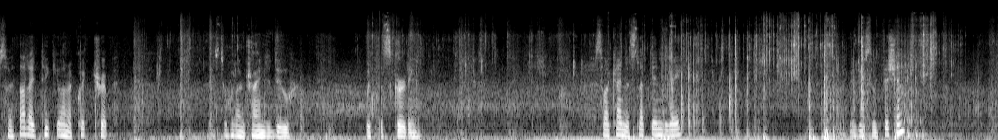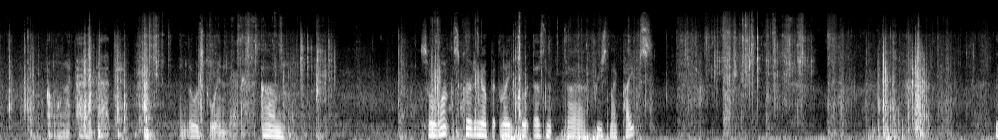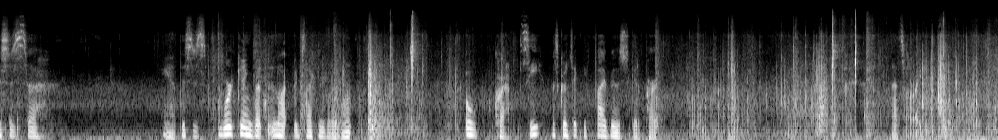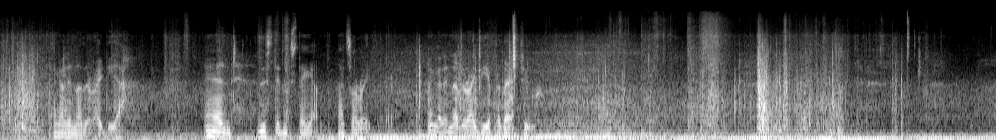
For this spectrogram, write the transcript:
So I thought I'd take you on a quick trip as to what I'm trying to do with the skirting. So I kind of slept in today. I'm going to do some fishing. I want to add that. And those go in there. Um, so I want the skirting up at night so it doesn't uh, freeze my pipes. This is, uh, yeah, this is working, but not exactly what I want. Oh, crap. See? That's going to take me five minutes to get apart. That's all right. I got another idea. And this didn't stay up. That's all right. I got another idea for that too.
